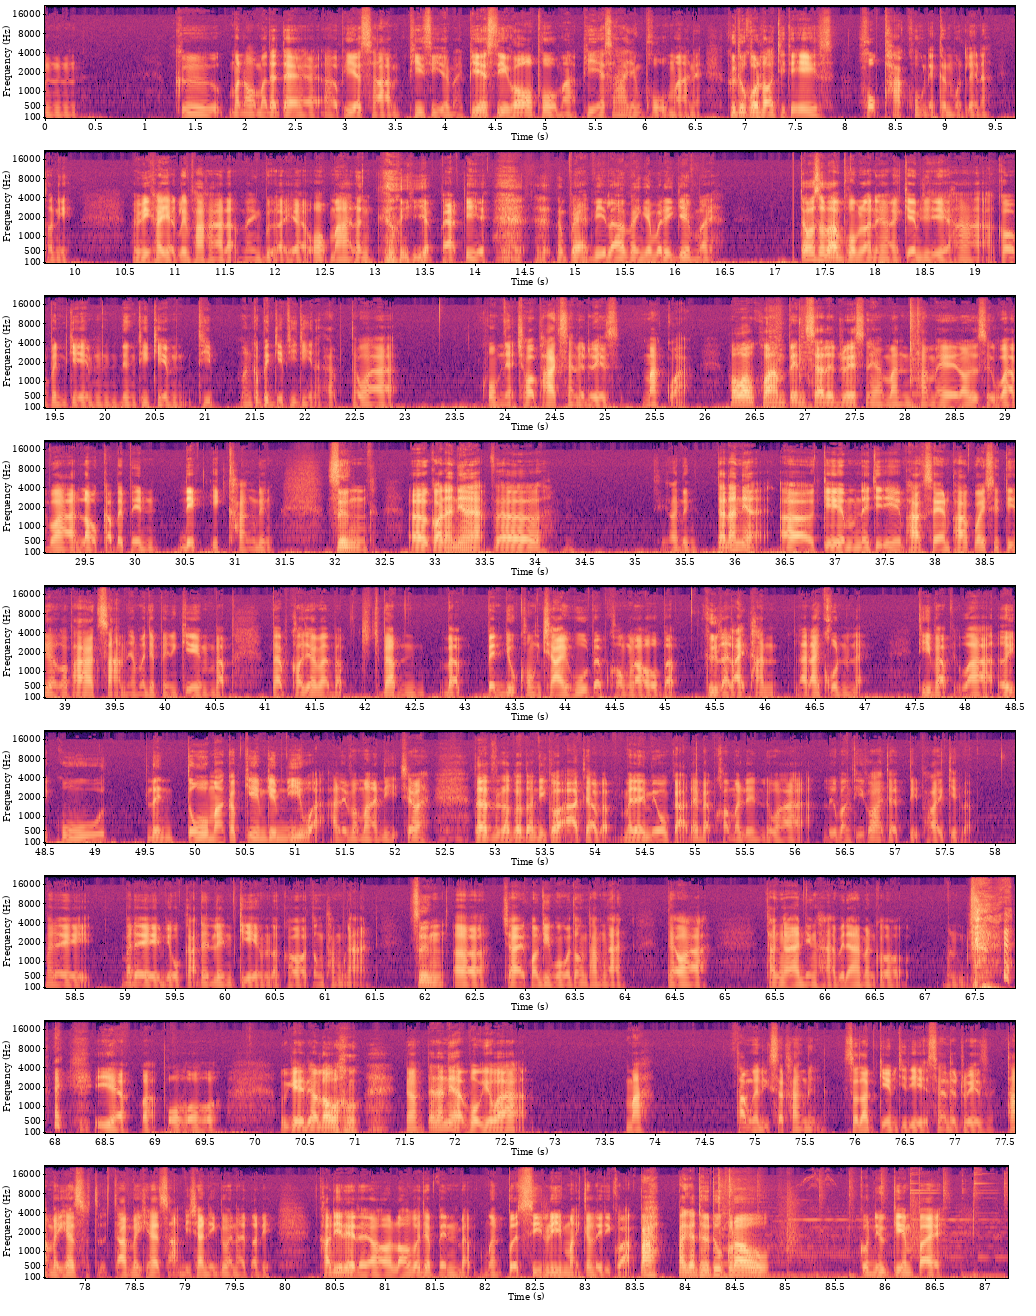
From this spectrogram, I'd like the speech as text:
คือมันออกมาตั้งแต่เอ่อ PS3 PC ใช่ไหม PS4 ก็ออกโผล่มา PS5 ยังโผล่มาเนี่ย คือทุกคนรอ GTA 6 ภาคคูเนี่ยกันหมดเลยนะ ตอนนี้ ไม่มีใครอยากเล่นภาค5แล้วแม่งเบื่อเฮียออกมาตั้งเฮียแปดปี ตั้งแปดปีแล้ว แม่งยังไม่ได้เกมใหม่ แต่ว่าสำหรับผมแล้วเนี่ยเกม GTA 5 ก็เป็นเกมหนึ่งที่เกมที่มันก็เป็นเกมที่ดีนะครับ แต่ว่าผมเนี่ยชอบภาค San Andreas มากกว่า เพราะว่าความเป็น San Andreas เนี่ยมันทำให้เรารู้สึกว่าว่าเรากลับไปเป็นเด็กอีกครั้งหนึ่ง ซึ่งเออก่อนหน้านี้เนี่ยเอ่ออีกครั้งหนึ่งแต่นั้นเนี่ยเอ่อเกมใน GTA ภาคแซนภาค Vice City แล้วก็ภาค 3 เนี่ย มันจะเป็นเกมแบบแบบเข้าใจไหมแบบแบบแบบเป็นยุคของชายฮูดแบบของเราแบบคือหลาย ๆ ท่านหลาย ๆ คนนั่นแหละ ที่แบบว่า เอ้ย กูเล่นโตมากับเกมเกมนี้ว่ะ อะไรประมาณนี้ใช่ไหมแต่แล้วก็ตอนนี้ก็อาจจะแบบไม่ได้มีโอกาสได้แบบเข้ามาเล่นหรือว่า หรือบางทีก็อาจจะติดภารกิจแบบ ไม่ได้ไม่ได้มีโอกาสได้เล่นเกม แล้วก็ต้องทำงาน ซึ่งเออใช่ความจริงผมก็ต้องทำงาน แต่ว่าถ้างานยังหาไม่ได้มันก็มันเอียพอพอพอพอโอเค เดี๋ยวเรานะแต่นั้นเนี่ยผมคิดว่ามาทำกันอีกสักครั้งหนึ่ง สำหรับเกม GTA San Andreas ทำไปแค่ทำไปแค่3มิชชั่นเองด้วยนะตอนนี้ คราวนี้เดี๋ยวเราก็จะเป็นแบบเหมือนเปิดซีรีส์ใหม่กันเลยดีกว่าป่ะไปกันเถอะทุกเรา กด new game ไป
